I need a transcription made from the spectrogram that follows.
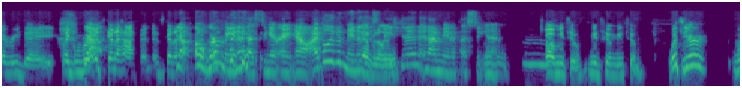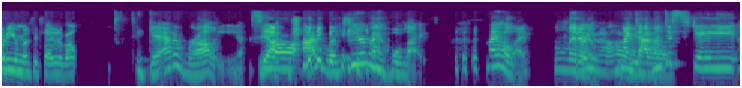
every day. Like we're, Yeah. it's gonna happen. It's gonna Yeah. happen. Oh, we're manifesting it right now. I believe in Definitely. manifestation and I'm manifesting it. Mhm. Mm. Oh, me too. Me too. Me too. What's your what are you most excited about? to get out of Raleigh. Yeah. I've lived here my whole life. My whole life. Oh, literally. have, my dad went to state,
